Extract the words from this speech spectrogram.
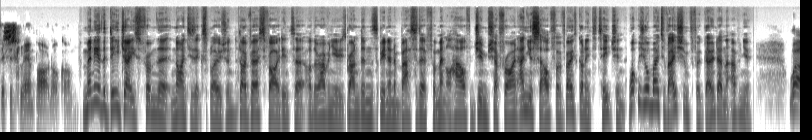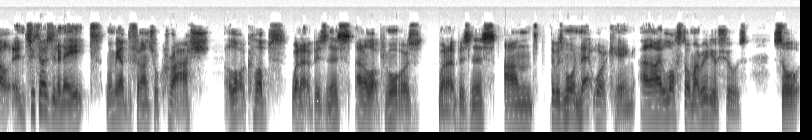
This is grahampark.com many of the djs from the 90s explosion diversified into other avenues. Brandon's been an ambassador for mental health. Jim Shafrine and yourself have both gone into teaching. What was your motivation for going down that avenue well, in 2008, when we had the financial crash, a lot of clubs went out of business and a lot of promoters went out of business and there was more networking and I lost all my radio shows. So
